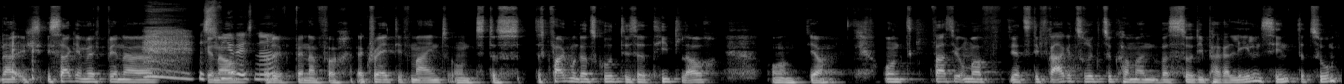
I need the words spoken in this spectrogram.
na, ich, ich sage immer, ich bin äh, genau, schwierig, ne? oder ich bin einfach a Creative Mind und das, das gefällt mir ganz gut, dieser Titel auch. Und ja, und quasi um auf jetzt die Frage zurückzukommen, was so die Parallelen sind dazu,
